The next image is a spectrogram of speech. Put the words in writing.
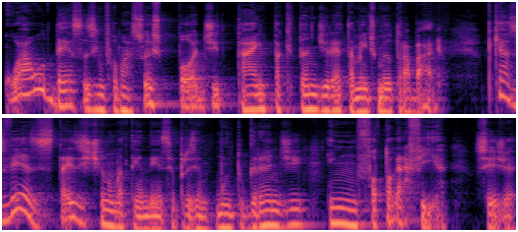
qual dessas informações pode estar tá impactando diretamente o meu trabalho? Porque às vezes está existindo uma tendência, por exemplo, muito grande em fotografia. Ou seja,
